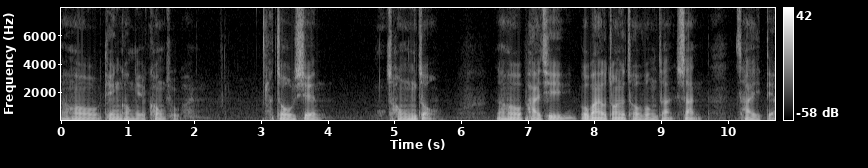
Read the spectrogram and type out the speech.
然后天空也空出来，走线重走，然后排气，我本来有装一个抽风扇，扇拆掉，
